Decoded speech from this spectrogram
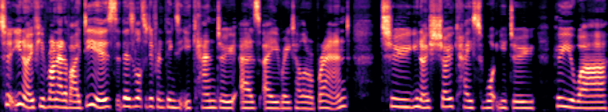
to you know if you've run out of ideas there's lots of different things that you can do as a retailer or brand to you know showcase what you do who you are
